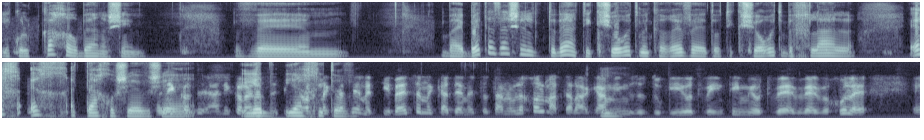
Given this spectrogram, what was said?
לכל כך הרבה אנשים. ובהיבט הזה של, אתה יודע, תקשורת מקרבת, או תקשורת בכלל, איך, איך אתה חושב שיהיה הכי טוב? מקדמת, היא בעצם מקדמת אותנו לכל מטרה, גם mm. אם זה זוגיות ואינטימיות וכולי, אמ,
